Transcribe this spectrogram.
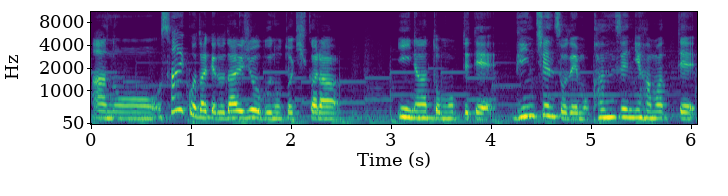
あのー、最古だけど大丈夫の時からいいなと思ってて、ヴィンチェンツォでも完全にハマって、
